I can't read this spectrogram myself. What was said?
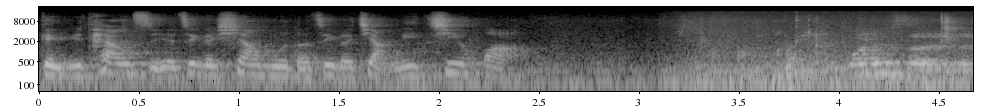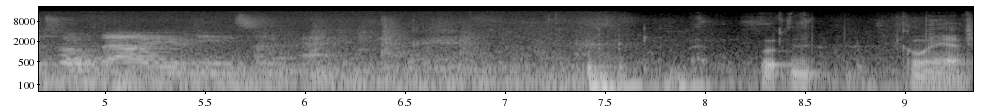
给予太阳纸业这个项目的这个奖励计划。 What is the, the total value of the incentive package? Go ahead.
